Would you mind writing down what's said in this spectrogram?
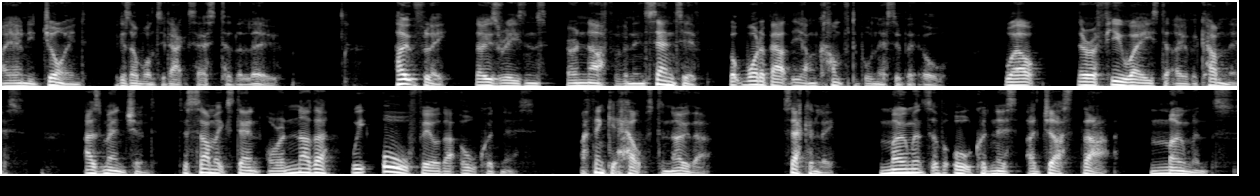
I only joined because I wanted access to the loo. Hopefully, those reasons are enough of an incentive, but what about the uncomfortableness of it all? Well, there are a few ways to overcome this. As mentioned, to some extent or another, we all feel that awkwardness. I think it helps to know that. Secondly, moments of awkwardness are just that moments,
